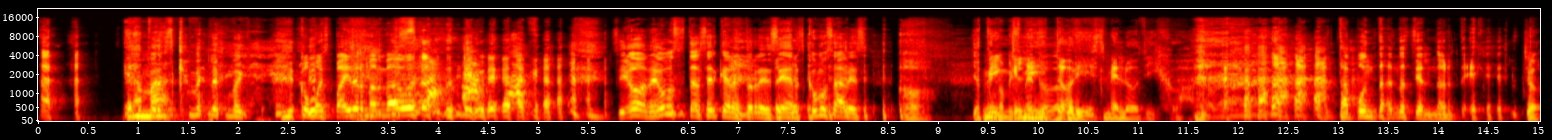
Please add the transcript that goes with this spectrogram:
Era más. Es que me lo Como Spider-Man acá. Sí, oh, debemos estar cerca de la Torre de Sears. ¿Cómo sabes? Oh, yo Mi tengo mis métodos. clítoris me lo dijo. Está apuntando hacia el norte. Yo-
